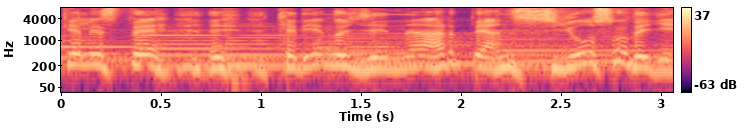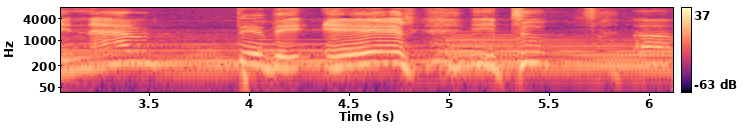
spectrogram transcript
Que, Él esté eh, queriendo llenarte, ansioso de llenarte de Él. Y tú... Ah,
